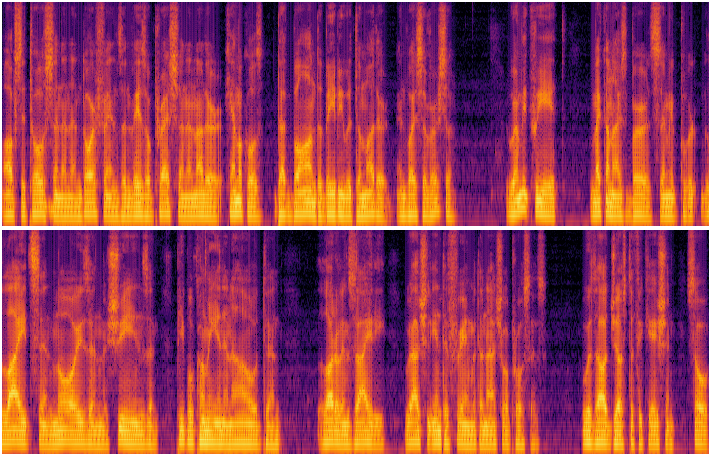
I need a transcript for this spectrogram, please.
oxytocin and endorphins and vasopressin and other chemicals that bond the baby with the mother and vice versa. When we create mechanized births and we put lights and noise and machines and people coming in and out and a lot of anxiety, we're actually interfering with the natural process without justification. So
